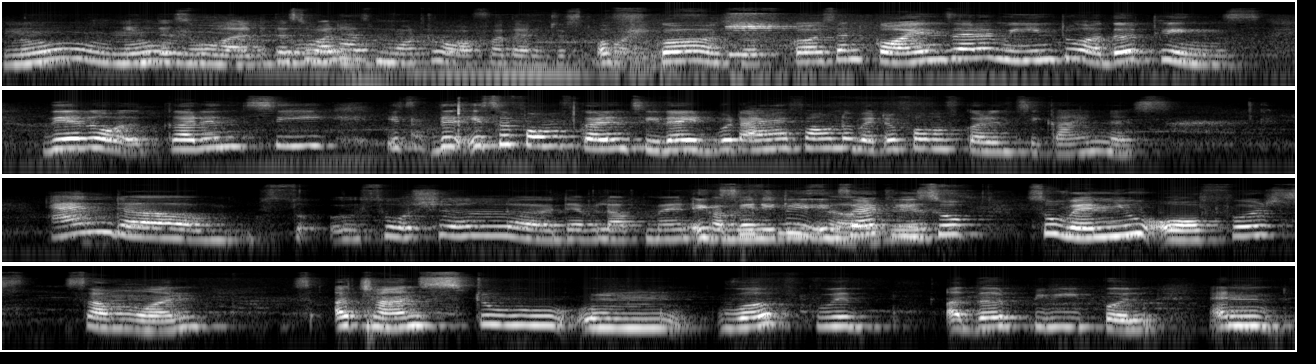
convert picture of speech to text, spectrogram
no no in this no, world. This no, world has more to offer than just coins. Of course, of course, and coins are a mean to other things. Their currency, it's it's a form of currency, right? But I have found a better form of currency, kindness. And um, so, uh, social uh, development, Exactly, community exactly. service. So, so when you offer someone a chance to um, work with other people and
